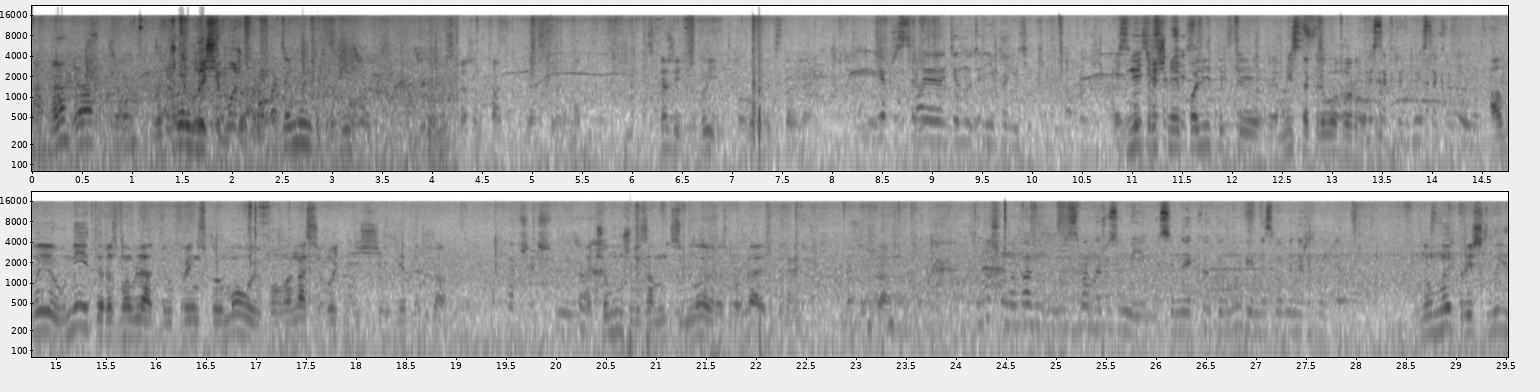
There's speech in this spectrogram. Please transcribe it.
Ага. я Трошки ближче можна? громадянин другого другу, скажімо так, Одеської. Скажіть, ви кого представляєте? Я представляю отдел внутренней политики. И З внутрішньої політики міста Кривого Рогу. Крив- місто Кривого Рогу. А ви вмієте розмовляти українською мовою, бо вона сьогодні ще є державною. Вообще ж ні. А чому ж ви за- зі мною розмовляєте не державною мовою? Тому що ми вам, з вами розуміємося, на якій би мові ми з вами не розмовляли. Ну ми прийшли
